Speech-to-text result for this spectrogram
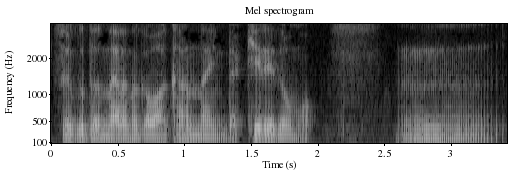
そういうことになるのかわかんないんだけれども、うん、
